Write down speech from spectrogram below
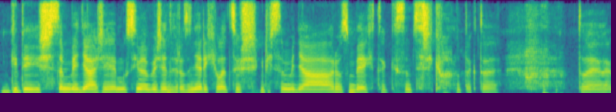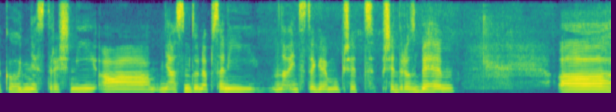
když jsem věděla, že musíme běžet hrozně rychle, což když jsem viděla rozběh, tak jsem si říkala, no tak to je, to je jako hodně strašný a měla jsem to napsaný na Instagramu před, před rozběhem. A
